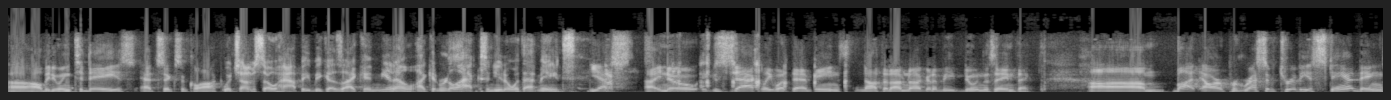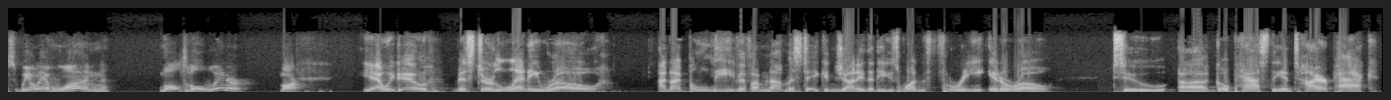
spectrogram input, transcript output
Uh, I'll be doing today's at six o'clock. Which I'm so happy because I can, you know, I can relax, and you know what that means. Yes, I know exactly what that means. Not that I'm not going to be doing the same thing. Um, but our progressive trivia standings, we only have one multiple winner, Mark. Yeah, we do. Mr. Lenny Rowe. And I believe, if I'm not mistaken, Johnny, that he's won three in a row to uh, go past the entire pack.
